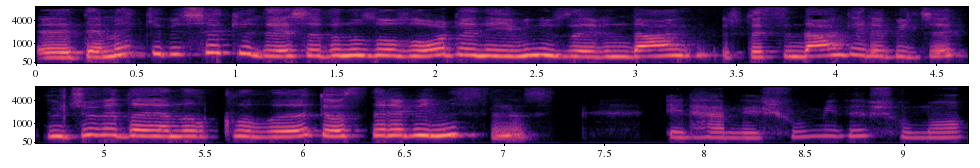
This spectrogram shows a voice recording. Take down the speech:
E, demek ki bir şekilde yaşadığınız o zor deneyimin üzerinden, üstesinden gelebilecek gücü ve dayanıklılığı gösterebilmişsiniz. این هم نشون میده شما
